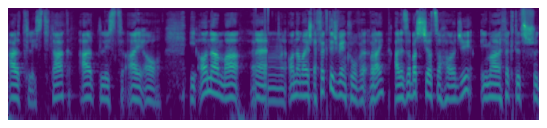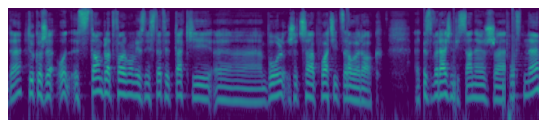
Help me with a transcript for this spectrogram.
Artlist, tak? Artlist.io. I ona ma, ona ma jeszcze efekty dźwiękowe, ale zobaczcie o co chodzi i ma efekty 3D, tylko że z tą platformą jest niestety taki e, ból, że trzeba płacić cały rok. To jest wyraźnie napisane, że płatne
